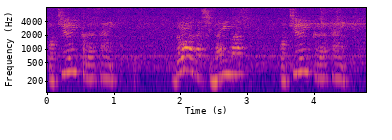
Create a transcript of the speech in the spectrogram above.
ご注意ください。ドアが閉まります。ご注意ください。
